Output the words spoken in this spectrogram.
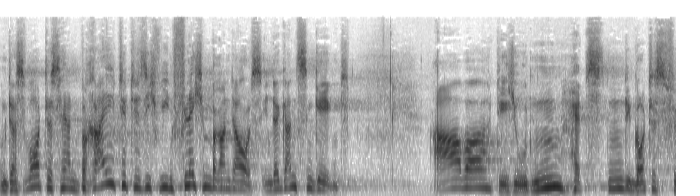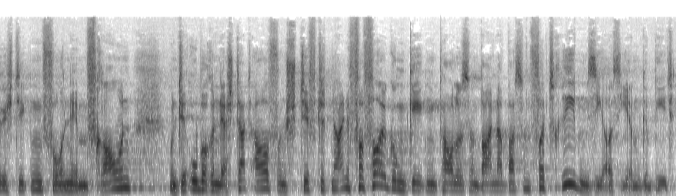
Und das Wort des Herrn breitete sich wie ein Flächenbrand aus in der ganzen Gegend. Aber die Juden hetzten die gottesfürchtigen, vornehmen Frauen und die Oberen der Stadt auf und stifteten eine Verfolgung gegen Paulus und Barnabas und vertrieben sie aus ihrem Gebiet.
